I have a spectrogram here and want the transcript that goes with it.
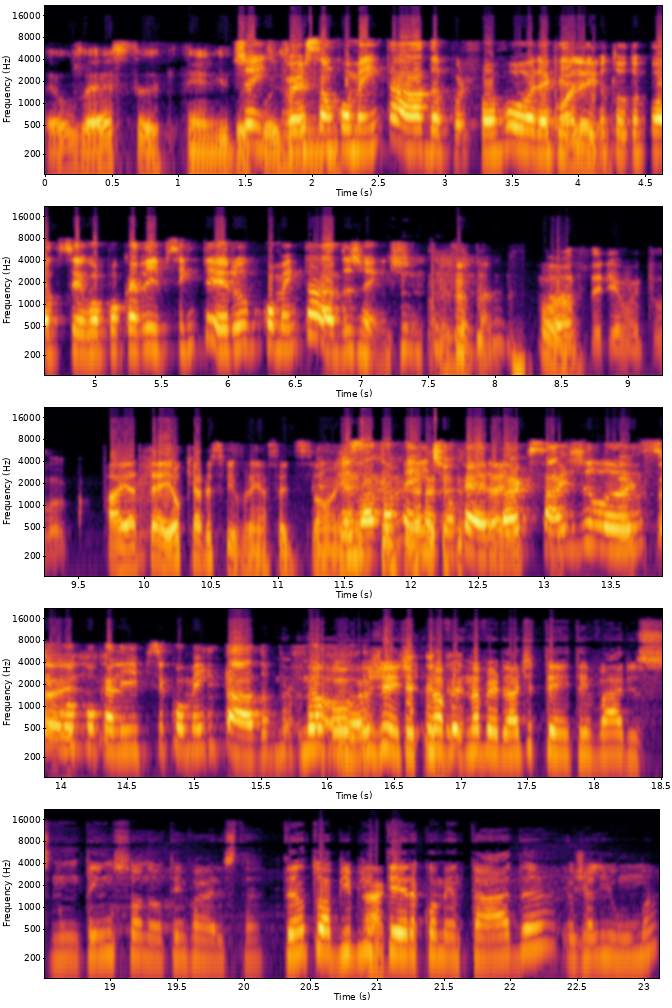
É os extras que tem ali depois. Gente, versão né? comentada, por favor. Aquele livro todo pode ser o Apocalipse inteiro comentado, gente. Exatamente. Pô, Nossa, seria muito louco. Aí até eu quero esse livro, hein? Essa edição aí. Exatamente, eu quero. É, Dark Side lance Dark Side. o Apocalipse comentado, por Não, favor. ô, gente, na, na verdade tem, tem vários. Não tem um só, não, tem vários, tá? Tanto a Bíblia Ah, inteira comentada, eu já li uma.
